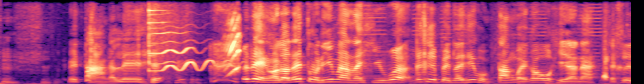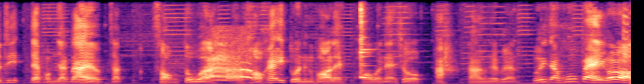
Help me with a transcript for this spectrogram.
หึไม่ต่างกันเลยไม่ แต่อย่างน้อยเราได้ตัวนี้มานะฮิวอะก็คือเป็นอะไรที่ผมตั้งไว้ก็โอเคแล้วนะแต่คือที่แต่ผมอยากได้แบบสัก สองตัวผมขอแค่อีกตัวหนึ่งพอเลย ขอวันเนี้ยโชค อะ ตามกันเพื่อนเฮ้ยจะคู่แปดก็หรอ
